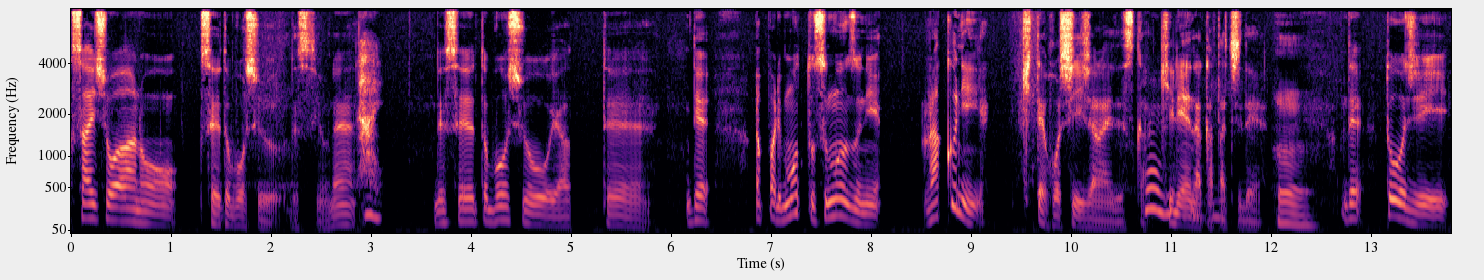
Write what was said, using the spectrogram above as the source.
最初はあの生徒募集ですよね。はい。で生徒募集をやってでやっぱりもっとスムーズに楽に来てほしいじゃないですか。綺麗な形で。うん。で当時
